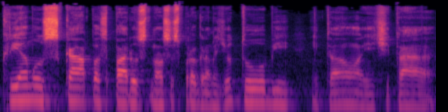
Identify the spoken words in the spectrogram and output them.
criamos capas para os nossos programas de YouTube, então a gente está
